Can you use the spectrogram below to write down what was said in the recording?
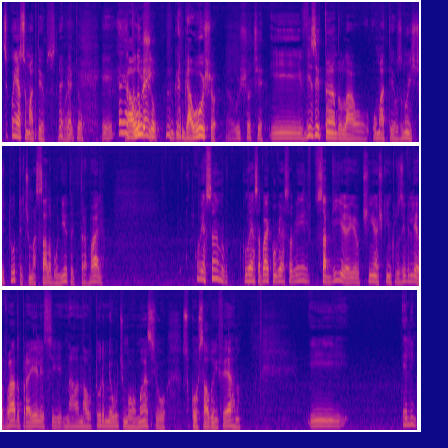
Você conhece o Matheus? Muito. e, é, Gaúcho. Gaúcho. Gaúcho, tchê. E visitando lá o, o Matheus no instituto, ele tinha uma sala bonita de trabalho, conversando, conversa vai, conversa vem, ele sabia, eu tinha acho que inclusive levado para ele esse, na, na altura, meu último romance, o Sucursal do Inferno, e ele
